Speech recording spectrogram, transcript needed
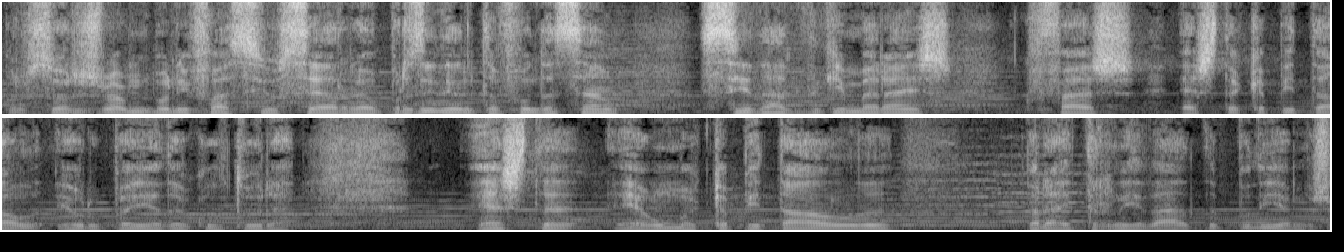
Professor João Bonifácio Serra, o presidente da Fundação Cidade de Guimarães, que faz esta capital europeia da cultura. Esta é uma capital para a eternidade, podíamos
